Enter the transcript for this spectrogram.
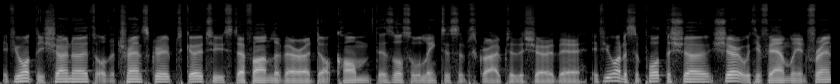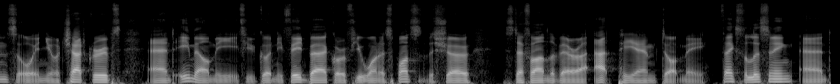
If you want the show notes or the transcript, go to stefanlivera.com. There's also a link to subscribe to the show there. If you want to support the show, share it with your family and friends or in your chat groups, and email me if you've got any feedback or if you want to sponsor the show, stefanlivera at pm.me. Thanks for listening, and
